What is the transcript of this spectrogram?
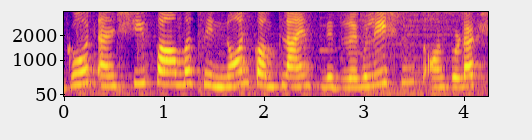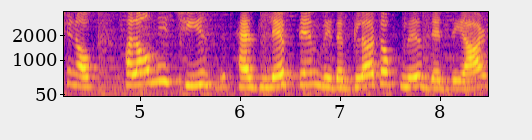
goat and sheep farmers in non-compliance with regulations on production of halloumi cheese has left them with a glut of milk that they are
